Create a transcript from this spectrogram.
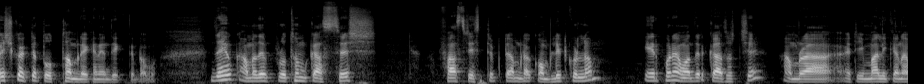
বেশ কয়েকটা তথ্য আমরা এখানে দেখতে পাবো। যাই হোক, আমাদের প্রথম কাজ শেষ। ফার্স্ট স্টেপটা আমরা কমপ্লিট করলাম। এরপরে আমাদের কাজ হচ্ছে আমরা এটি মালিকানা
